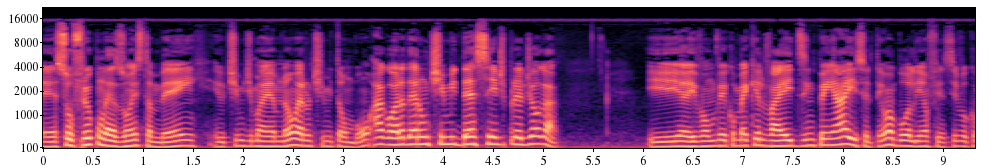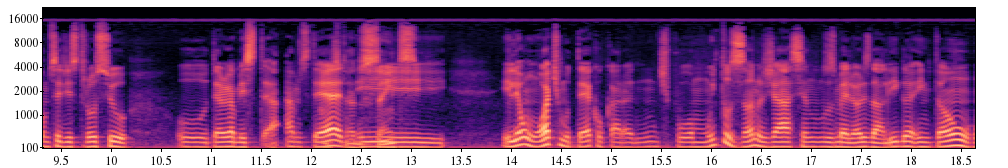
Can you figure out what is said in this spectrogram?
É, sofreu com lesões também. E o time de Miami não era um time tão bom. Agora deram um time decente para ele jogar. E aí vamos ver como é que ele vai desempenhar isso. Ele tem uma boa linha ofensiva, como você disse, trouxe o, o Terry Amstead. Amstead e ele é um ótimo tackle, cara. Tipo, há muitos anos já sendo um dos melhores da liga. Então,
